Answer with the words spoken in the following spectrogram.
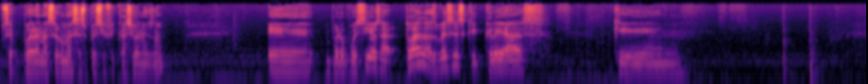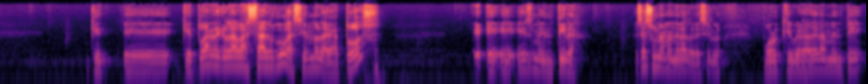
se puedan hacer unas especificaciones, ¿no? Eh, pero pues sí, o sea, todas las veces que creas que... Que, eh, que tú arreglabas algo haciéndola de a eh, es mentira. Esa es una manera de decirlo. Porque verdaderamente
